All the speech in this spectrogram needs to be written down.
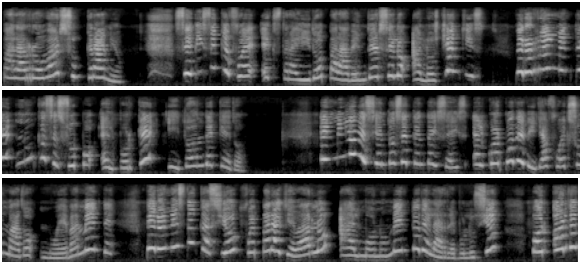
para robar su cráneo. Se dice que fue extraído para vendérselo a los yanquis, pero realmente nunca se supo el por qué y dónde quedó. En 1976 el cuerpo de Villa fue exhumado nuevamente, pero en esta ocasión fue para llevarlo al Monumento de la Revolución por orden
